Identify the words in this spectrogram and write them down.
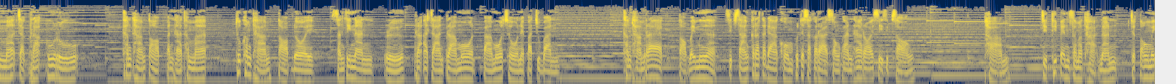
รรมะจากพระผู้รู้คำถามตอบปัญหาธรรมะ ทุกคำถามตอบโดย สันตินันหรือพระอาจารย์ปราโมทปาโมโชในปัจจุบันคำถามแรกตอบไว้เมื่อ 13 กรกฎาคมพุทธศักราช 2542 ถาม จิตที่เป็นสมถะนั้นจะต้องไม่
